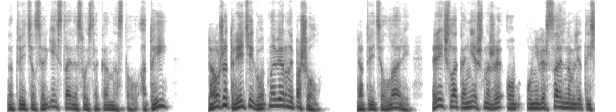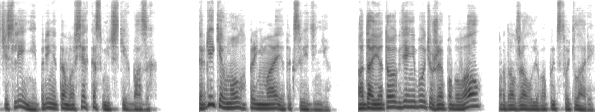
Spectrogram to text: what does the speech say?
— ответил Сергей, ставя свой стакан на стол. «А ты?» «Да уже третий год, наверное, пошел», — ответил Ларри. Речь шла, конечно же, об универсальном летоисчислении, принятом во всех космических базах. Сергей кивнул, принимая это к сведению. «А до этого где-нибудь уже побывал?» — продолжал любопытствовать Ларри.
